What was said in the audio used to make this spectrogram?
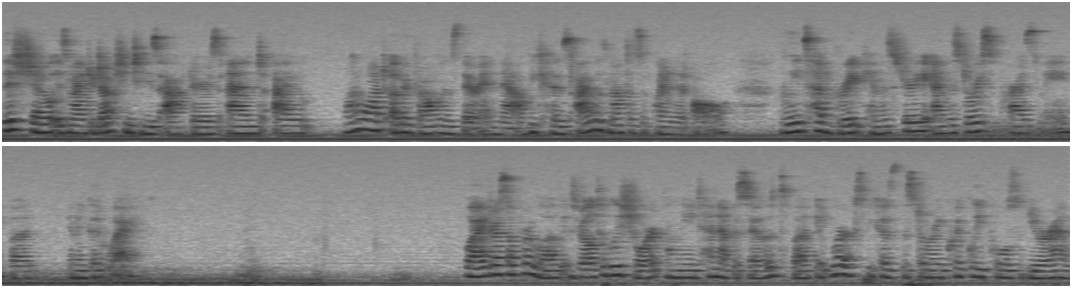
This show is my introduction to these actors, and I want to watch other dramas they're in now because I was not disappointed at all. The leads had great chemistry, and the story surprised me, but in a good way. Why I Dress Up for Love is relatively short, only 10 episodes, but it works because the story quickly pulls the viewer in.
